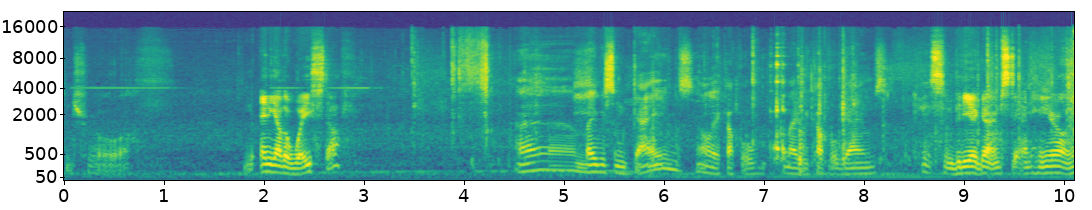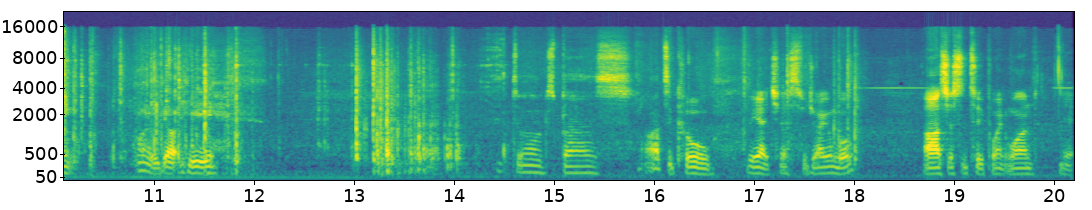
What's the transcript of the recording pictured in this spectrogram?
controller. Any other Wii stuff? Uh, maybe some games. Only a couple. Maybe a couple of games. Get some video games down here, I think. What do we got here? Dogs Buzz. Oh, that's a cool VHS for Dragon Ball. Oh, it's just a 2.1. Yeah.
